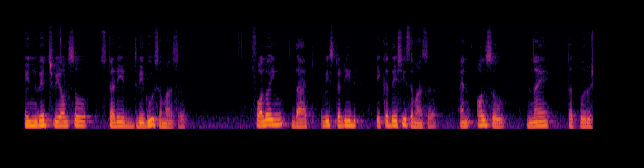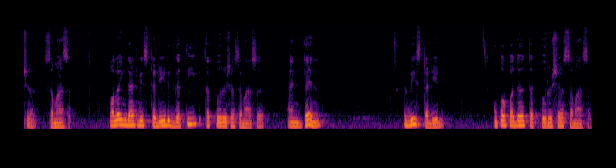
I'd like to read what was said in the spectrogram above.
in which we also studied Dvigu Samasa. Following that, we studied Ekadeshi Samasa and also Nay Tatpurusha Samasa. Following that, we studied Gati Tatpurusha Samasa and then we studied Upapada Tatpurusha Samasa.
